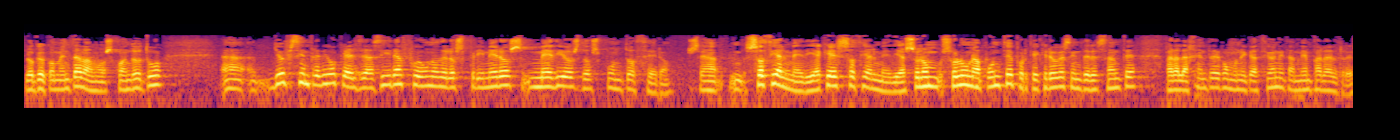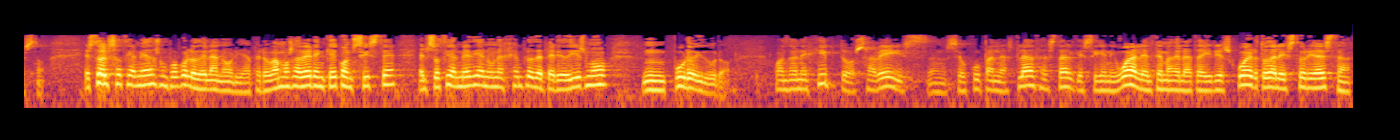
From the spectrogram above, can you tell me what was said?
lo que comentábamos, cuando tú Ah, yo siempre digo que Al Jazeera fue uno de los primeros medios 2.0, o sea, social media. ¿Qué es social media? Solo, solo, un apunte porque creo que es interesante para la gente de comunicación y también para el resto. Esto del social media es un poco lo de la noria, pero vamos a ver en qué consiste el social media en un ejemplo de periodismo mm, puro y duro. Cuando en Egipto, sabéis, se ocupan las plazas, tal, que siguen igual, el tema de la Tahrir Square, toda la historia esta,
